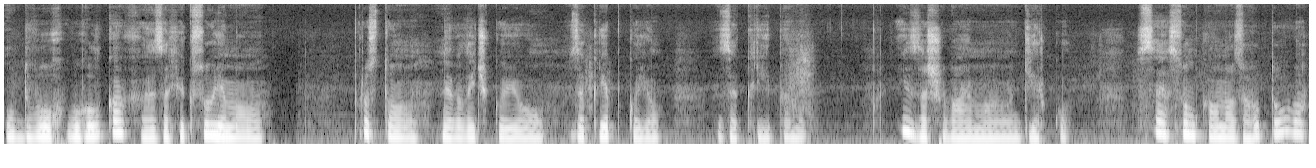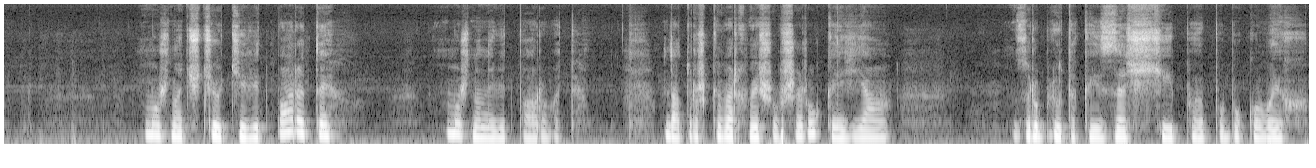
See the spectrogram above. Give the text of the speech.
У двох вуголках е, зафіксуємо просто невеличкою закріпкою закріпимо і зашиваємо дірку. Все, сумка у нас готова. Можна чуть-чуть відпарити, можна не відпарувати. Да, трошки верх вийшов широкий, я зроблю такий защіп по бокових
